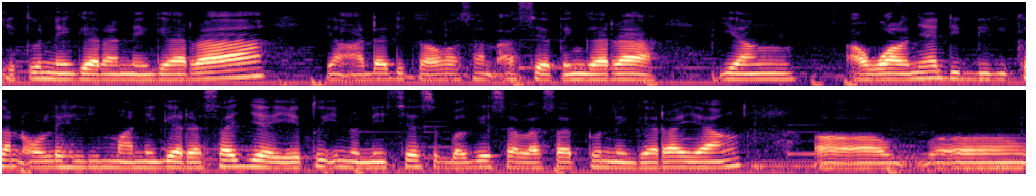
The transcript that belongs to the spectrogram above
yaitu negara-negara yang ada di kawasan Asia Tenggara yang awalnya didirikan oleh lima negara saja yaitu Indonesia sebagai salah satu negara yang uh, uh,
